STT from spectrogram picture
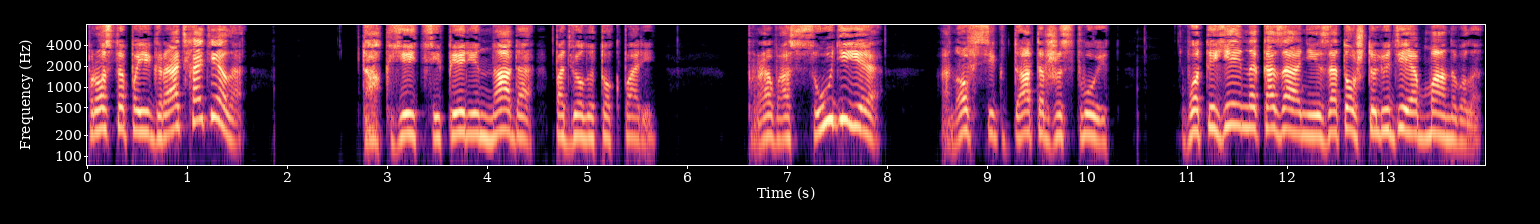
Просто поиграть хотела? — Так ей теперь и надо, — подвел итог парень. Правосудие, оно всегда торжествует. Вот и ей наказание за то, что людей обманывала.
